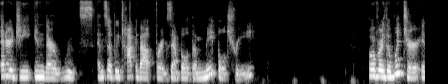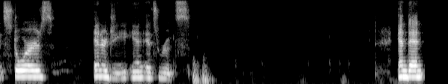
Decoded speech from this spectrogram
energy in their roots. And so if we talk about, for example, the maple tree, over the winter, it stores energy in its roots. And then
